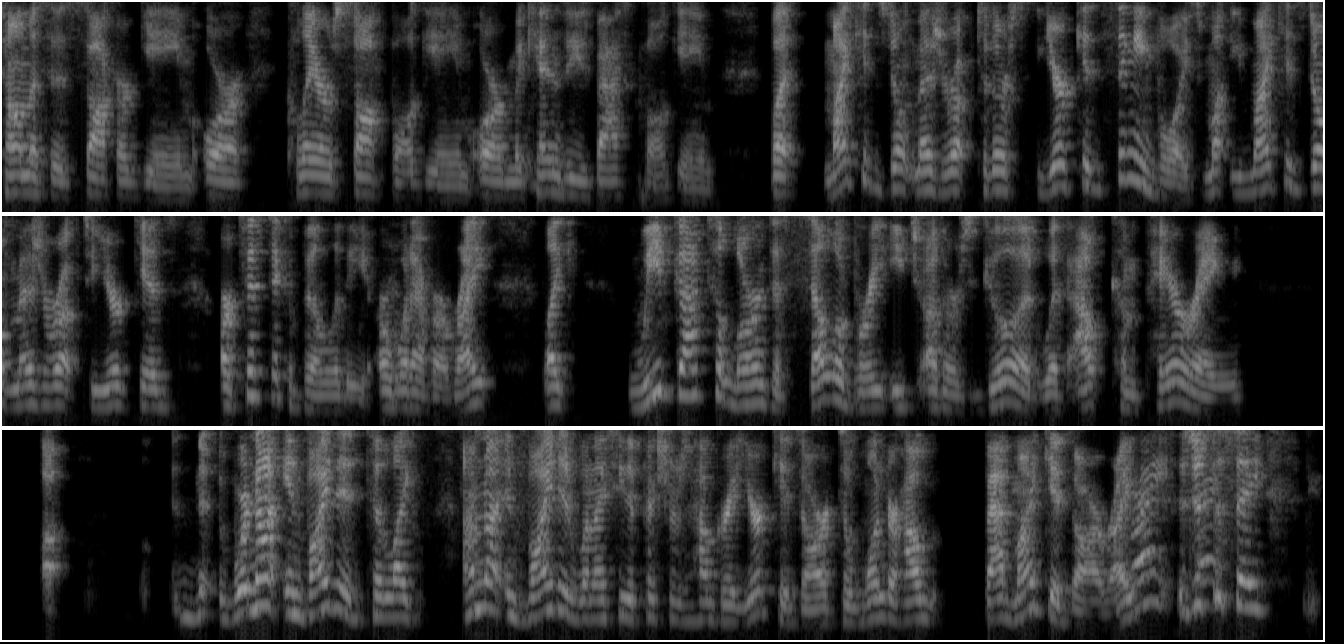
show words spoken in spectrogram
Thomas's soccer game or Claire's softball game or Mackenzie's basketball game. But my kids don't measure up to their your kid's singing voice. My, my kids don't measure up to your kid's artistic ability or whatever, right? Like we've got to learn to celebrate each other's good without comparing. Uh, we're not invited to like. I'm not invited when I see the pictures of how great your kids are to wonder how bad my kids are. Right? Right. It's just right. to say,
